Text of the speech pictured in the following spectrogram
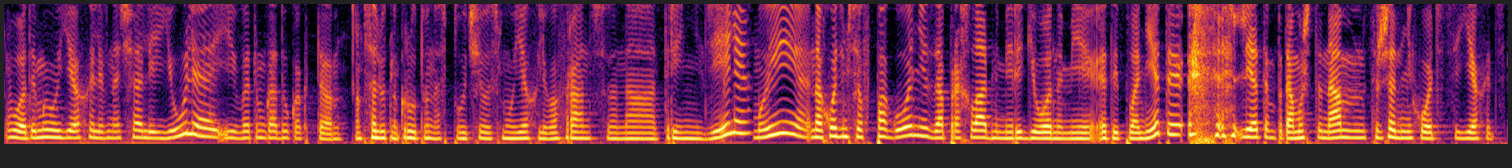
Вот, и мы уехали в начале июля, и в этом году как-то абсолютно круто у нас получилось. Мы уехали во Францию на три недели. Мы находимся в погоне за прохладными регионами этой планеты летом, потому что нам совершенно не хочется ехать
